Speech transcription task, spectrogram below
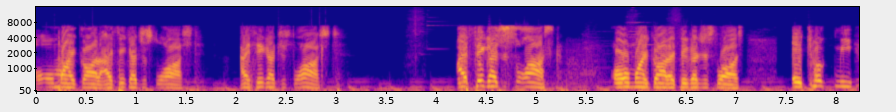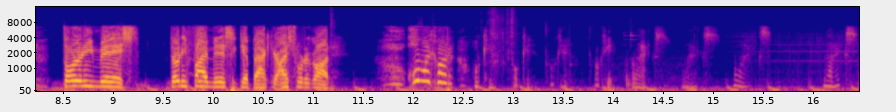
Oh my god, I think I just lost. I think I just lost. I think I just lost. Oh my god, I think I just lost. It took me 30 minutes, 35 minutes to get back here. I swear to god. Oh my god. Okay, okay, okay, okay. Relax, relax, relax, relax.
